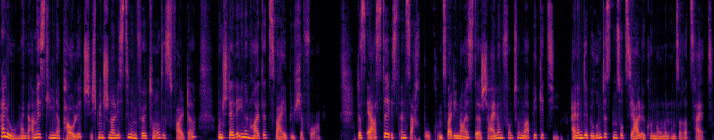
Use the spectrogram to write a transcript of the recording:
Hallo, mein Name ist Lina Paulitsch. Ich bin Journalistin im Feuilleton des Falter und stelle Ihnen heute zwei Bücher vor. Das erste ist ein Sachbuch, und zwar die neueste Erscheinung von Thomas Piketty, einem der berühmtesten Sozialökonomen unserer Zeit.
